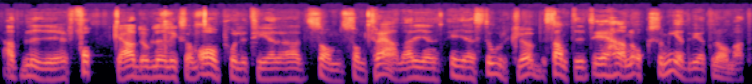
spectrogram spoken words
att bli fockad och bli liksom avpoliterad som, som tränare i en, i en storklubb. Samtidigt är han också medveten om att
